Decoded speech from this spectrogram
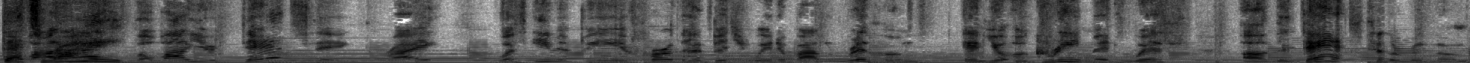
That's But while you- right. but while you're dancing right what's even being further habituated by the rhythm and your agreement with uh, the dance to the rhythm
